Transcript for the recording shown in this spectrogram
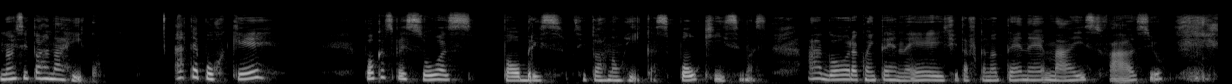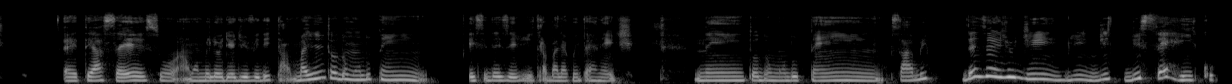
não se tornar rico. Até porque poucas pessoas pobres se tornam ricas, pouquíssimas. Agora com a internet tá ficando até, né, mais fácil é, ter acesso a uma melhoria de vida e tal. Mas nem todo mundo tem esse desejo de trabalhar com a internet. Nem todo mundo tem, sabe? desejo de, de, de, de, ser rico.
